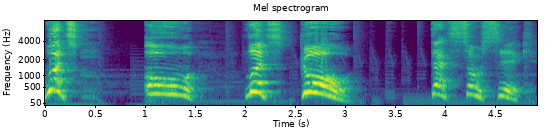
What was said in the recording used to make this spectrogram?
Let's... Oh! Let's go! That's so sick!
